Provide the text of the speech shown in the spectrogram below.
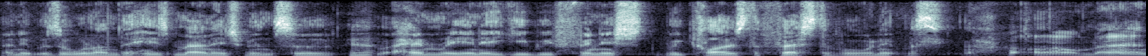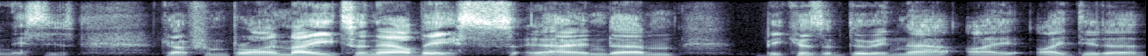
and it was all under his management. So Yeah. Henry and Iggy, we finished, we closed the festival, and it was oh man, this is go from Brian May to now this, and um, because of doing that, I I did a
